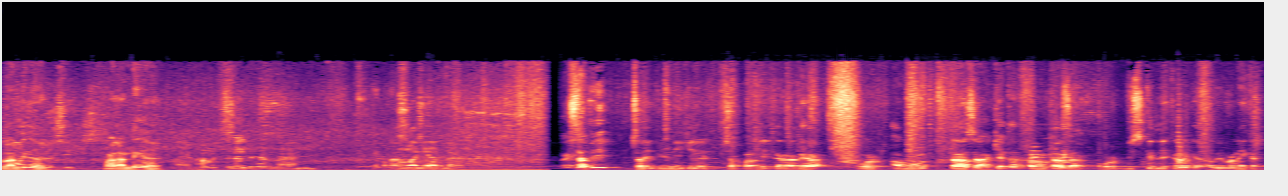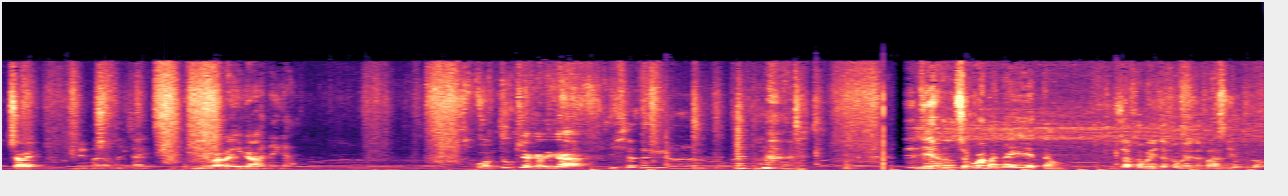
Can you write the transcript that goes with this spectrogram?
na. Kenapa sih? Mani na. पैसा भी चाय पीने के लिए चप्पल लेकर आ गया और अमूल ताज़ा क्या था अमूल ताज़ा और बिस्किट लेकर आ गया अभी बनेगा चाय मैं बनाऊँगा चाय ये बनेगा और तू क्या करेगा मैं तो उसको चप्पल बना ही देता हूँ zaka bai zaka. बस तुम लोग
